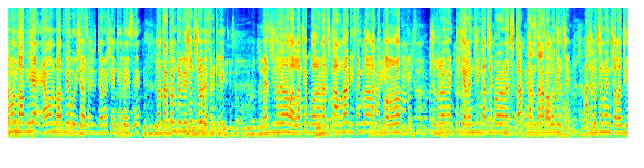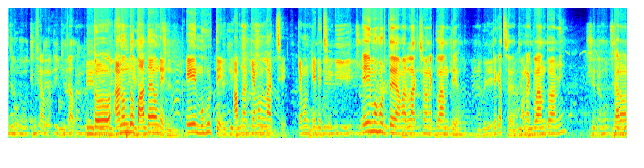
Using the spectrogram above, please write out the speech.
এমন ভাব নিয়ে, এমন ভাব নিয়ে বসে আছে যেন সে জিতেছে। তো তার কন্ট্রিবিউশন ছিল ডেফিনেটলি ম্যাচ জিতার কারণে ভালো লাগছে। পরের ম্যাচটা আমরা ডিফেন্ড করা লাগবে কলরবকে। সুতরাং একটু চ্যালেঞ্জিং আছে পরের ম্যাচটা, কারণ তারা ভালো খেলছে। আশা করছি আমরা ইনশাল্লাহ জিতবো। ইনশাল্লাহ তো আনন্দ বাতায়নের এই মুহূর্তে আপনার কেমন লাগছে? কেমন কেটেছে? এই মুহূর্তে আমার লাগছে অনেক ক্লান্তি। ঠিক আছে? অনেক ক্লান্ত আমি। কারণ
